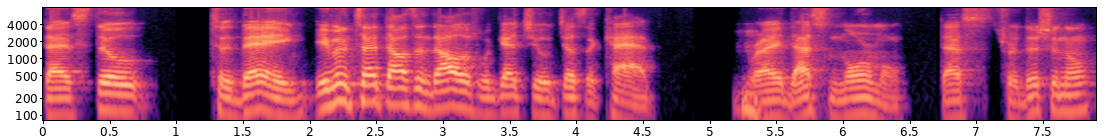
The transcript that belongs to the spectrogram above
That still today, even $10,000 will get you just a cab, mm-hmm. right? That's normal. That's traditional.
